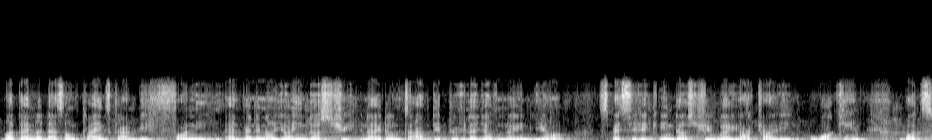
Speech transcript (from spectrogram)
but I know that some clients can be funny, and depending on your industry, you know, I don't have the privilege of knowing your specific industry where you're actually working but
